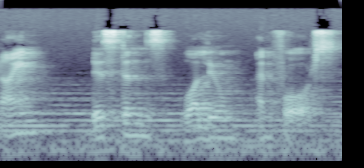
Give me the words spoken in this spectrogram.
time, distance, volume, and force.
